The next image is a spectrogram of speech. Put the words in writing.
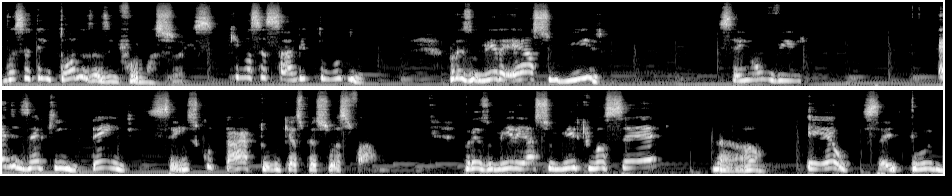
você tem todas as informações, que você sabe tudo. Presumir é assumir sem ouvir. É dizer que entende sem escutar tudo que as pessoas falam. Presumir é assumir que você. Não, eu sei tudo.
